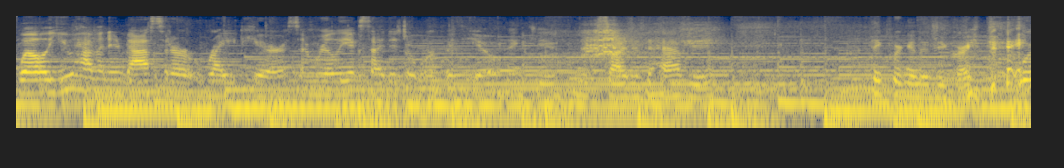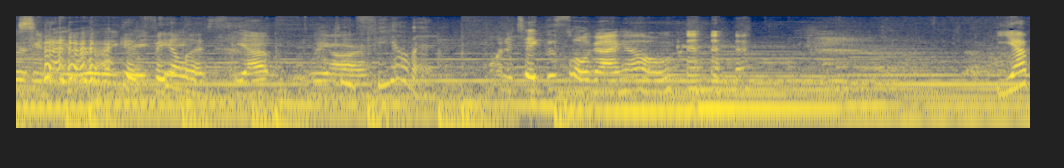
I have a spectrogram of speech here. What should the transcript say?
Well, you have an ambassador right here, so I'm really excited to work with you. Thank you. I'm excited to have you. I think we're going to do great things. We're going to do really I can great feel things. it. Yep, we I are. can feel it. I want to take this little guy home. yep,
